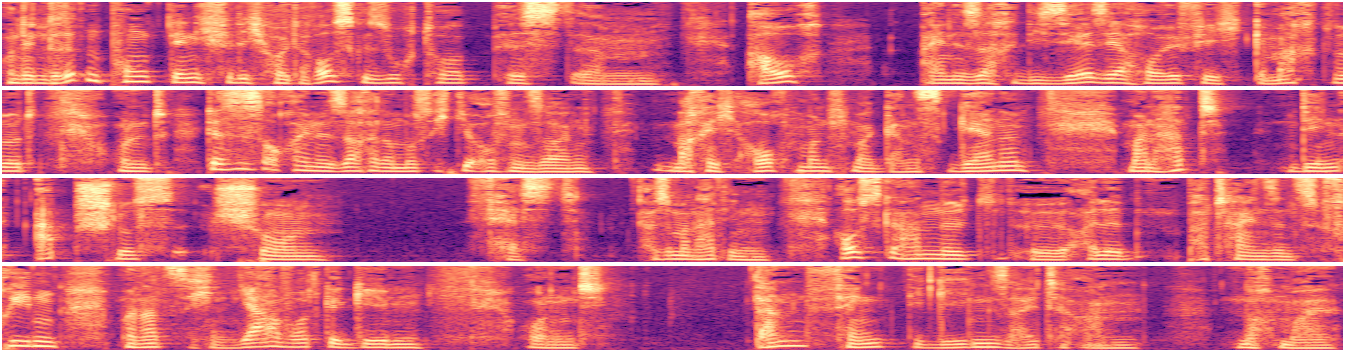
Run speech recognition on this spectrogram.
Und den dritten Punkt, den ich für dich heute rausgesucht habe, ist ähm, auch eine Sache, die sehr, sehr häufig gemacht wird. Und das ist auch eine Sache, da muss ich dir offen sagen, mache ich auch manchmal ganz gerne. Man hat den Abschluss schon fest. Also man hat ihn ausgehandelt, äh, alle Parteien sind zufrieden, man hat sich ein Ja-Wort gegeben und dann fängt die Gegenseite an, nochmal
